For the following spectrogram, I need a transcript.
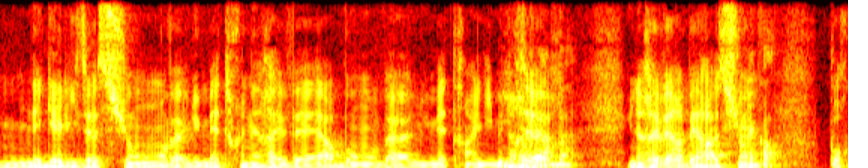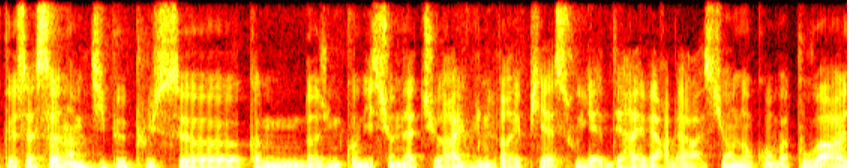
une égalisation, on va lui mettre une réverb, on va lui mettre un limiteur, une, réverbération, pour que ça sonne un petit peu plus euh, comme dans une condition naturelle d'une vraie pièce où il y a des réverbérations. Donc on va pouvoir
